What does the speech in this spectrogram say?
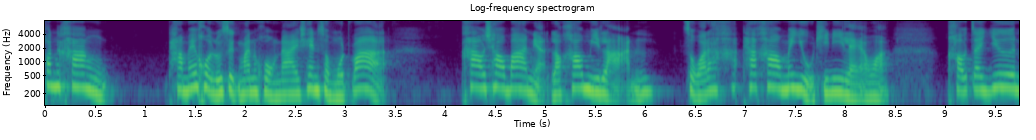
ค่อนข้างทำให้คนรู้สึกมั่นคงได้ เช่นสมมุติว่า ข้าวเช่าบ้านเนี่ยแล้วข้าวมีหลานสมมติว่าถ้าถ้าข้าวไม่อยู่ที่นี่แล้วอะเขาจะยื่น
